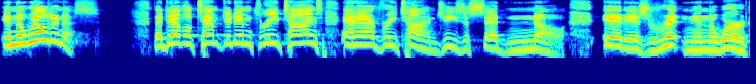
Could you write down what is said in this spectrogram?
in the wilderness. The devil tempted him three times, and every time Jesus said, No. It is written in the Word.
